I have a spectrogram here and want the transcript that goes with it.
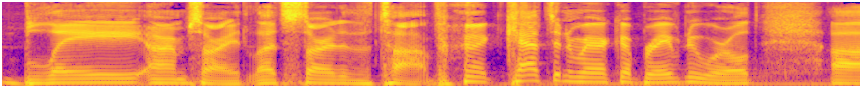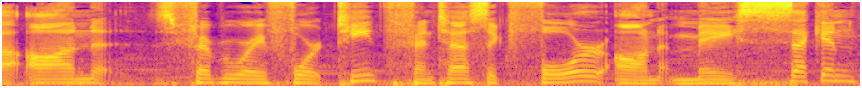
Blade. I'm sorry. Let's start at the top. Captain America: Brave New World uh, on February 14th. Fantastic Four on May 2nd.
